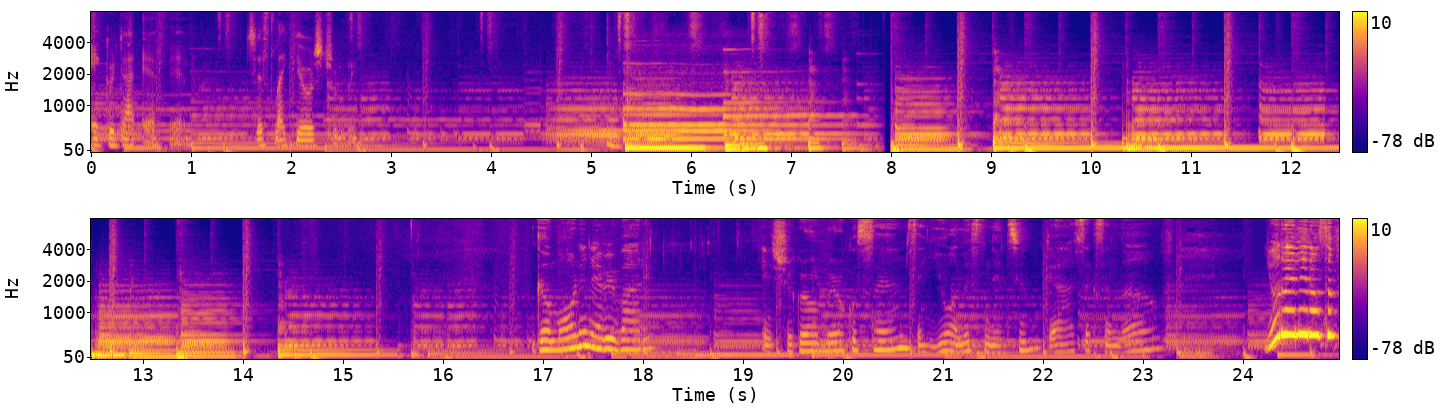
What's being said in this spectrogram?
anchor.fm, just like yours truly. Good morning, everybody. It's your girl Miracle Sims, and you are listening to God, Sex, and Love. Your daily dose of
